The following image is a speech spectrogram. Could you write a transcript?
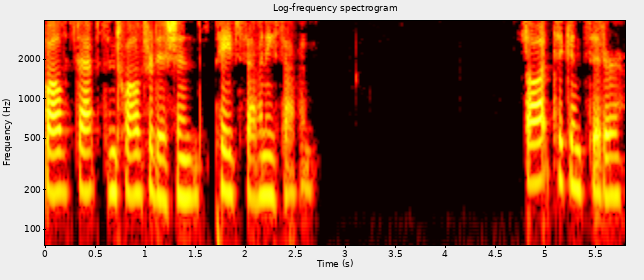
12 Steps and 12 Traditions, page 77. Thought to consider.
